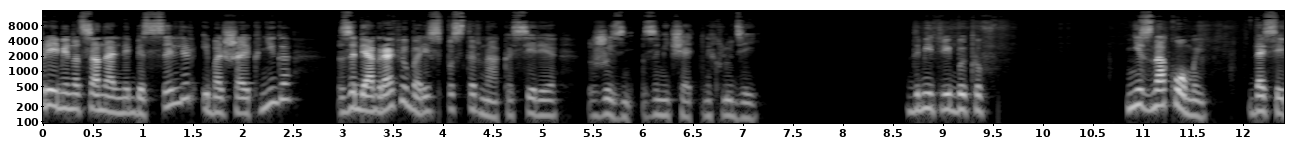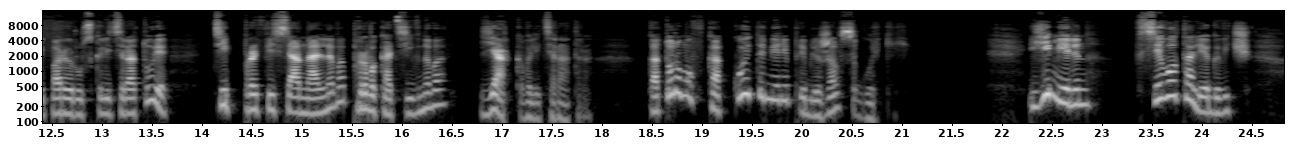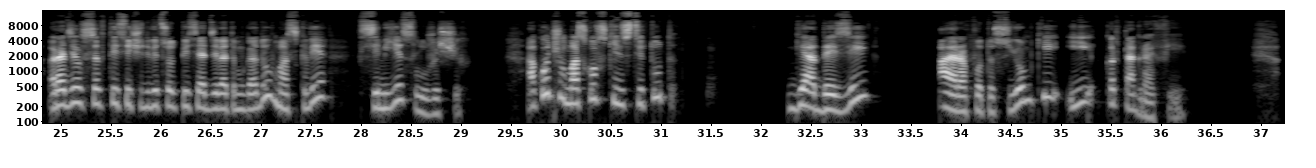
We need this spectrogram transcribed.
премия «Национальный бестселлер» и большая книга за биографию Бориса Пастернака, серия «Жизнь замечательных людей». Дмитрий Быков, незнакомый до сей поры русской литературе, тип профессионального, провокативного, яркого литератора, к которому в какой-то мере приближался Горький. Емелин Всеволод Олегович родился в 1959 году в Москве в семье служащих. Окончил Московский институт геодезии, аэрофотосъемки и картографии.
